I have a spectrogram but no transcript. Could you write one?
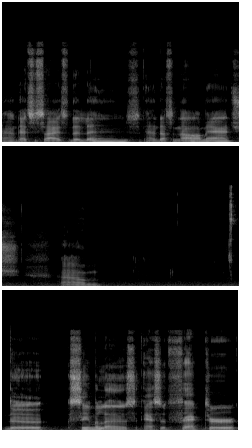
And exercise the size the lens, and does not match um, the semilence as a factor.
